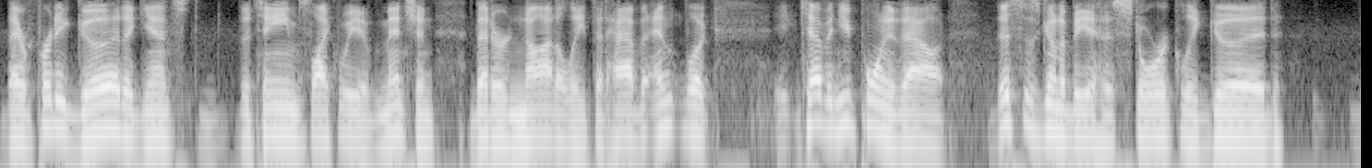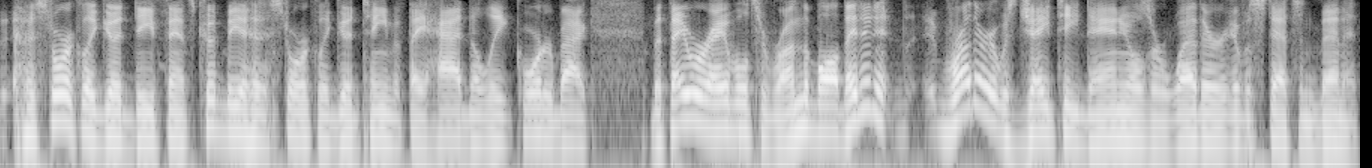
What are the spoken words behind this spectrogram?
they're pretty good against the teams like we have mentioned that are not elite that have and look. Kevin, you pointed out this is going to be a historically good historically good defense, could be a historically good team if they had an elite quarterback, but they were able to run the ball. They didn't, whether it was JT Daniels or whether it was Stetson Bennett,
